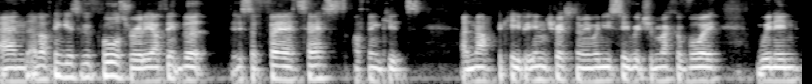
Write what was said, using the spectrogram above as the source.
and and I think it's a good course. Really, I think that it's a fair test. I think it's enough to keep it interesting. I mean, when you see Richard McEvoy winning,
